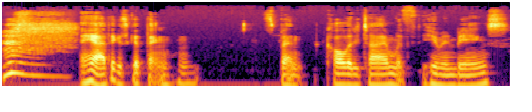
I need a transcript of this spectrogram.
Hey, I think it's a good thing. Spent quality time with human beings.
